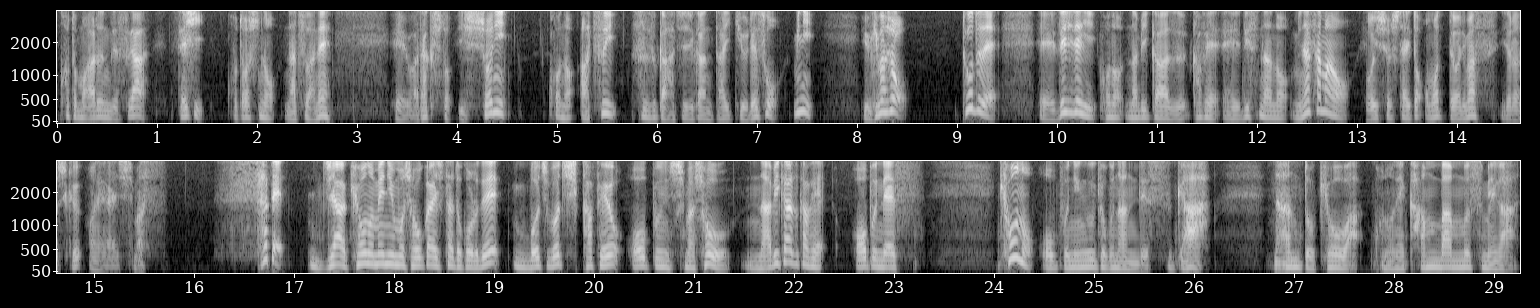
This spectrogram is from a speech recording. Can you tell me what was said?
こともあるんですがぜひ今年の夏はね、えー私と一緒にこの熱い鈴鹿8時間耐久レースを見に行きましょうということで、えーぜひぜひこのナビカーズカフェ、えーリスナーの皆様をご一緒したいと思っております。よろしくお願いします。さて、じゃあ今日のメニューも紹介したところで、ぼちぼちカフェをオープンしましょう。ナビカーズカフェオープンです。今日のオープニング曲なんですが、なんと今日はこのね、看板娘が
